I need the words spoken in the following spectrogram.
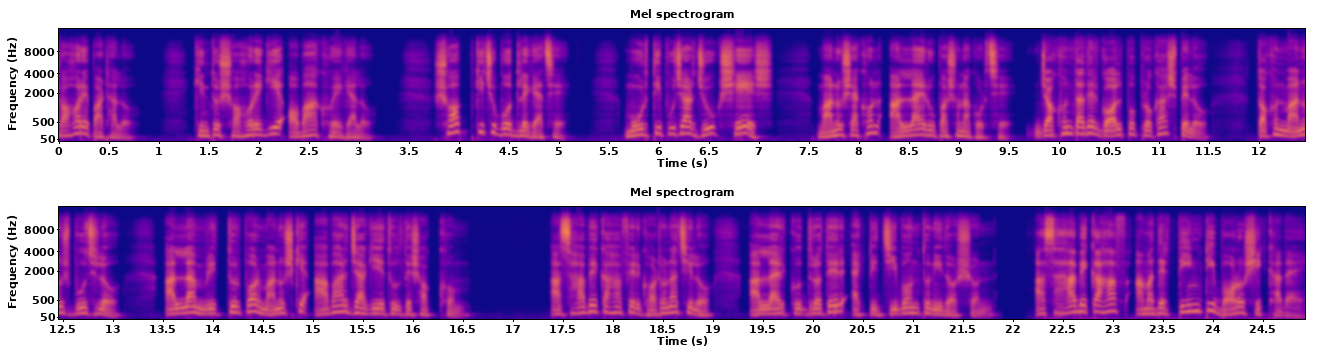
শহরে পাঠাল, কিন্তু শহরে গিয়ে অবাক হয়ে গেল। সব কিছু বদলে গেছে। মূর্তি পূজার যুগ শেষ মানুষ এখন আল্লাহর উপাসনা করছে। যখন তাদের গল্প প্রকাশ পেল তখন মানুষ বুঝল আল্লাহ মৃত্যুর পর মানুষকে আবার জাগিয়ে তুলতে সক্ষম। আসহাবে কাহাফের ঘটনা ছিল আল্লাহর কুদরতের একটি জীবন্ত নিদর্শন। আসহাবে কাহাফ আমাদের তিনটি বড় শিক্ষা দেয়।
